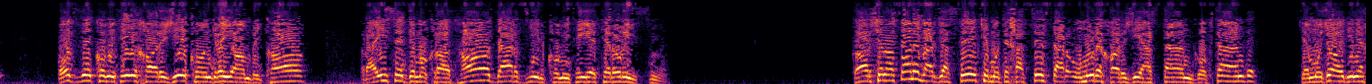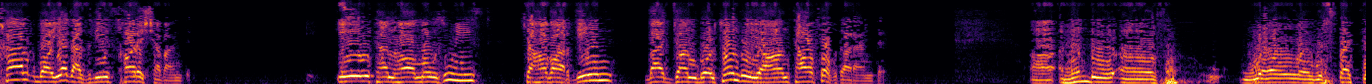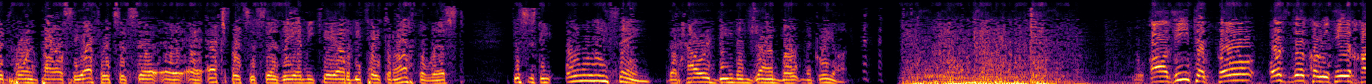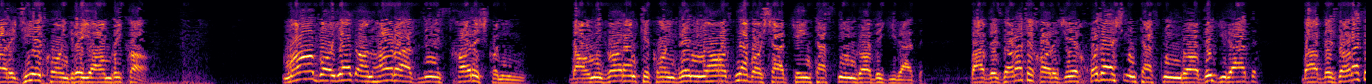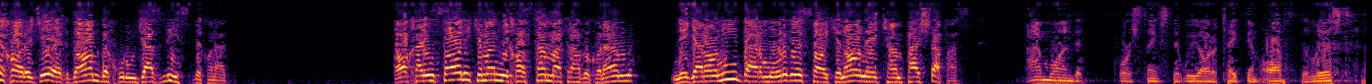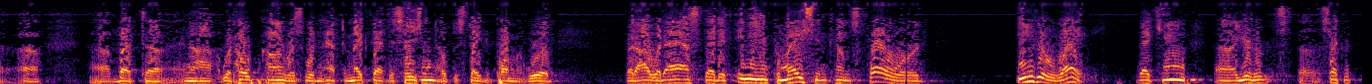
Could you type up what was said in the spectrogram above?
عضو کمیته خارجی کنگره آمریکا رئیس دموکرات ها در زیر کمیته تروریسم کارشناسان برجسته که متخصص در امور خارجی هستند گفتند که مجاهدین خلق باید از لیست خارج شوند این تنها موضوعی است که هاواردین و جان بولتون روی آن توافق دارند Uh, a number of well-respected foreign policy efforts have said, uh, uh, experts have said the MEK ought to be taken off the list. This is the only thing that Howard Dean and John Bolton agree on. قاضی تپو عضو کمیته خارجی کنگره آمریکا. ما باید آنها را از لیست خارج کنیم و امیدوارم که کنگره نیاز نباشد که این تصمیم را بگیرد و وزارت خارجه خودش این تصمیم را بگیرد و وزارت خارجه اقدام به خروج از لیست بکند. آخرین سوالی که من می‌خواستم مطرح بکنم نگرانی در مورد ساکنان کمپ اشرف است I'm course, thinks that we ought to take them off the list. Uh, uh, but, uh, and I would hope Congress wouldn't have to make that decision. I hope the State Department would. But I would ask that if any information comes forward, either way, that you, uh, your uh, secret,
